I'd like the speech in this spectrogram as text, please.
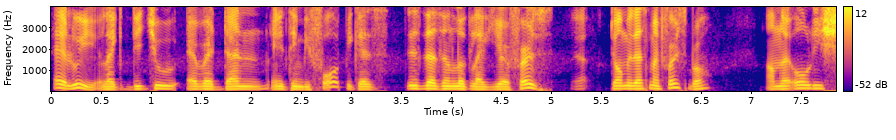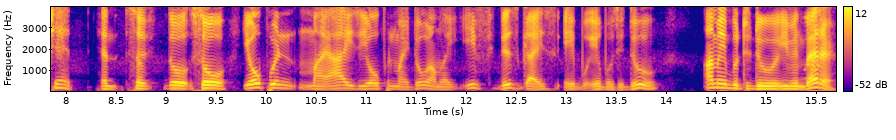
"Hey Louis, like, did you ever done anything before? Because this doesn't look like your first." Yeah. Told me that's my first, bro. I'm like, holy shit. And so, though, so he opened my eyes. He opened my door. I'm like, if this guy's able able to do, I'm able to do even Well, better.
